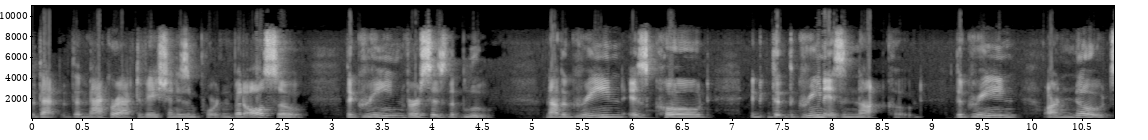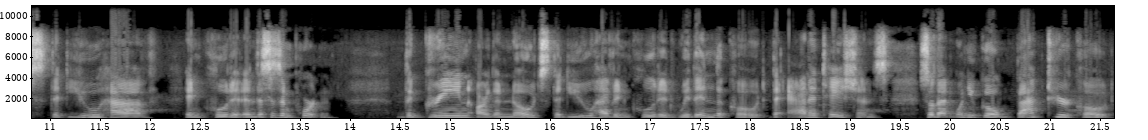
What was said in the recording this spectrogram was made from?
that the macro activation is important, but also the green versus the blue. Now, the green is code, the, the green is not code. The green are notes that you have included, and this is important. The green are the notes that you have included within the code, the annotations, so that when you go back to your code,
